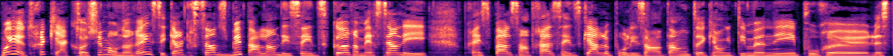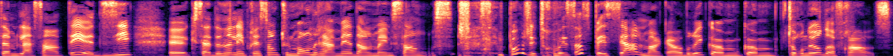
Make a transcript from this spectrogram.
Moi, il y a un truc qui a accroché mon oreille, c'est quand Christian Dubé, parlant des syndicats, remerciant les principales centrales syndicales pour les ententes qui ont été menées pour le système de la santé, a dit que ça donnait l'impression que tout le monde ramait dans le même sens. Je sais pas, j'ai trouvé ça spécial, Marc-André, comme, comme tournure de phrase.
